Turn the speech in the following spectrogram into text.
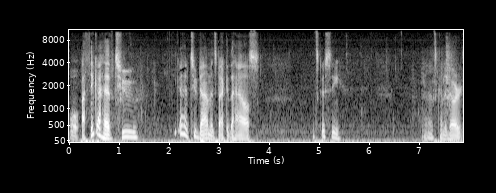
Well, I think I have two. I think I have two diamonds back at the house. Let's go see. Uh, it's kind of dark.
